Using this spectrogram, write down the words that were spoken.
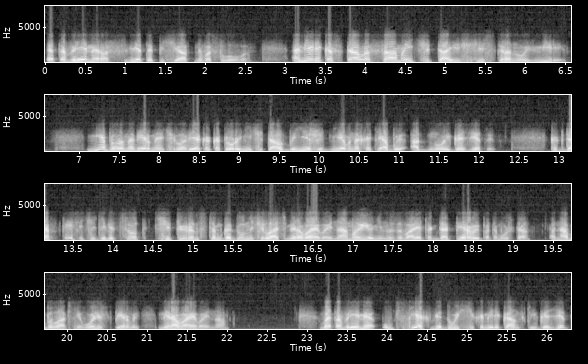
это время рассвета печатного слова. Америка стала самой читающей страной в мире – не было, наверное, человека, который не читал бы ежедневно хотя бы одной газеты. Когда в 1914 году началась мировая война, мы ее не называли тогда первой, потому что она была всего лишь первой, мировая война. В это время у всех ведущих американских газет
